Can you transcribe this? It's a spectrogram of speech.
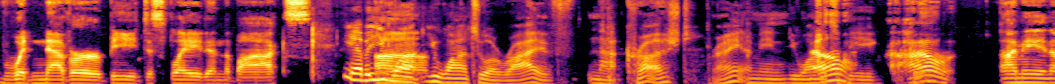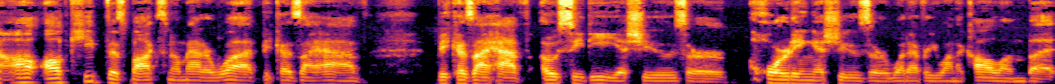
would never be displayed in the box. Yeah, but you um, want you want it to arrive not crushed, right? I mean, you want no, it to be. I don't. I mean, I'll I'll keep this box no matter what because I have because I have OCD issues or hoarding issues or whatever you want to call them, but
